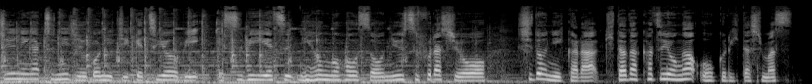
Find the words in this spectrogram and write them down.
12月25日月曜日 SBS 日本語放送ニュースフラッシュをシドニーから北田和代がお送りいたします。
